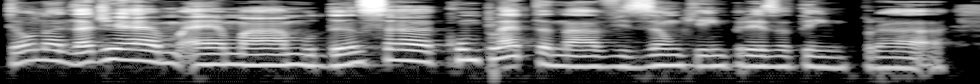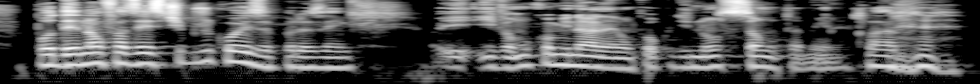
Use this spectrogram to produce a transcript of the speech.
Então, na verdade, é, é uma mudança completa na visão que a empresa tem para poder não fazer esse tipo de coisa, por exemplo. E, e, vamos combinar, né? Um pouco de noção também, né? Claro.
